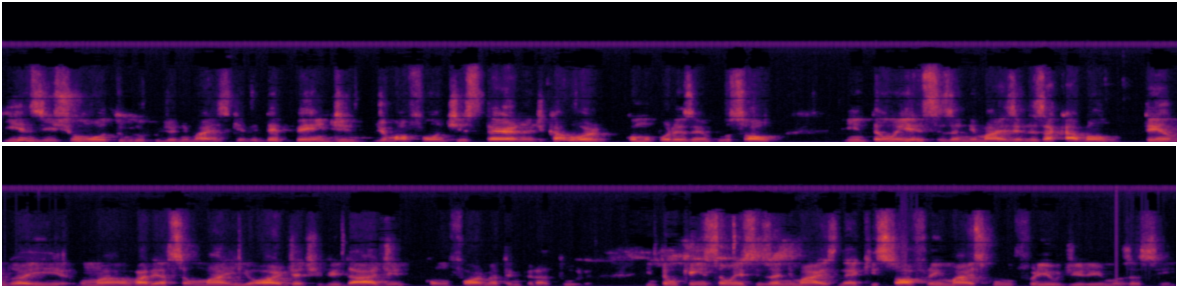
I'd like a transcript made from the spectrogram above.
E existe um outro grupo de animais que ele depende de uma fonte externa de calor, como por exemplo o sol. Então esses animais eles acabam tendo aí uma variação maior de atividade conforme a temperatura. Então, quem são esses animais, né, que sofrem mais com o frio, diríamos assim?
